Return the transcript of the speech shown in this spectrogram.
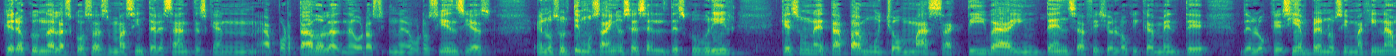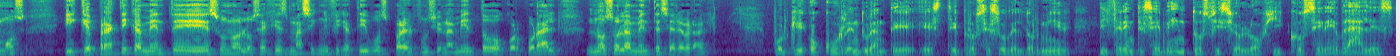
Creo que una de las cosas más interesantes que han aportado las neurociencias en los últimos años es el descubrir que es una etapa mucho más activa, intensa fisiológicamente de lo que siempre nos imaginamos y que prácticamente es uno de los ejes más significativos para el funcionamiento corporal, no solamente cerebral porque ocurren durante este proceso del dormir diferentes eventos fisiológicos, cerebrales,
